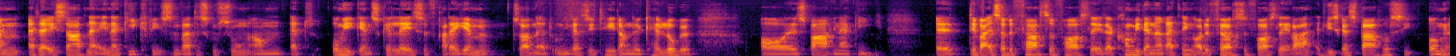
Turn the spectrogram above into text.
um, at der i starten af energikrisen var diskussion om, at unge igen skal læse fra derhjemme, sådan at universiteterne kan lukke og uh, spare energi. Uh, det var altså det første forslag, der kom i denne retning, og det første forslag var, at vi skal spare hos de unge.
